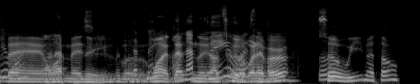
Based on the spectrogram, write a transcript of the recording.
ouais. ben, En ouais, apnée, mais ouais, ouais, de En l'apnée, en apnée, tout cas, ouais, whatever. Ça, oui, mettons.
